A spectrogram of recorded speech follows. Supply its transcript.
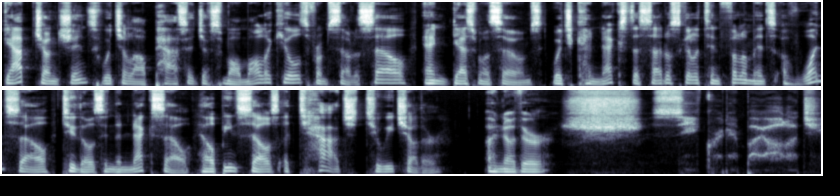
gap junctions, which allow passage of small molecules from cell to cell, and desmosomes, which connects the cytoskeleton filaments of one cell to those in the next cell, helping cells attach to each other. Another shh secret in biology.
